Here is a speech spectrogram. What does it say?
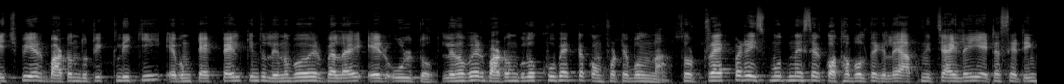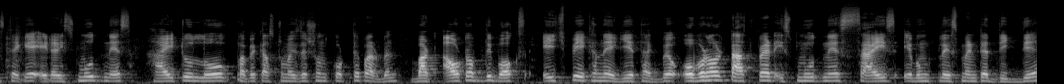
এইচপি এর বাটন দুটি ক্লিকি এবং ট্যাকটাইল কিন্তু লেনোভো এর বেলায় এর উল্টো। লেনোভো এর বাটনগুলো খুব একটা কমফোর্টেবল না। সো ট্র্যাক প্যাডের স্মুথনেস এর কথা বলতে গেলে আপনি চাইলেই এটা সেটিংস থেকে এটার স্মুথনেস হাই টু লো ভাবে কাস্টমাইজেশন করতে পারবেন। But out of the box HP এখানে এগিয়ে থাকবে। ওভারঅল টাচপ্যাড স্মুথনেস সাইজ এবং প্লেসমেন্টের দিক দিয়ে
